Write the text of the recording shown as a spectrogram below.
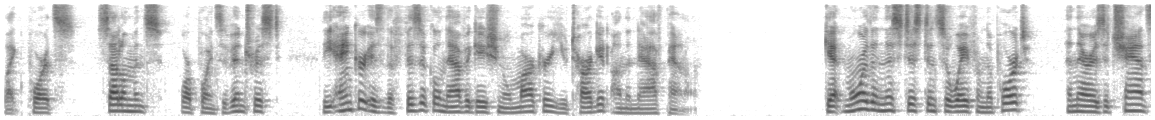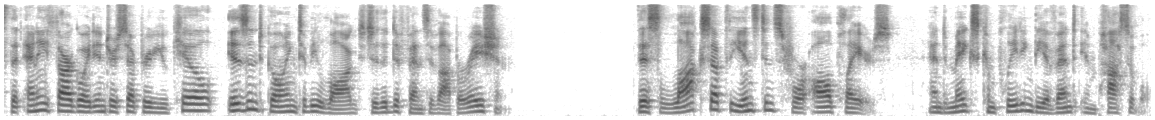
like ports, settlements, or points of interest, the anchor is the physical navigational marker you target on the nav panel. Get more than this distance away from the port, and there is a chance that any Thargoid interceptor you kill isn't going to be logged to the defensive operation. This locks up the instance for all players, and makes completing the event impossible,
